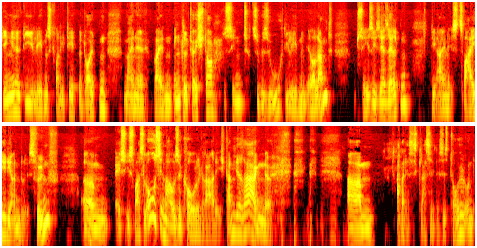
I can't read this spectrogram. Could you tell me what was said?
Dinge, die Lebensqualität bedeuten. Meine beiden Enkeltöchter sind zu Besuch, die leben in Irland. Ich sehe sie sehr selten. Die eine ist zwei, die andere ist fünf. Ähm, es ist was los im Hause Cole gerade, ich kann dir sagen. Ne? ähm, aber das ist klasse, das ist toll und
